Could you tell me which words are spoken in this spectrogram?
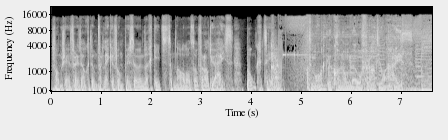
vom Chefredakteur und Verleger von Persönlich gibt es zum Nachlassen auf radio1.ch. Die Morgenkolumne auf Radio 1.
